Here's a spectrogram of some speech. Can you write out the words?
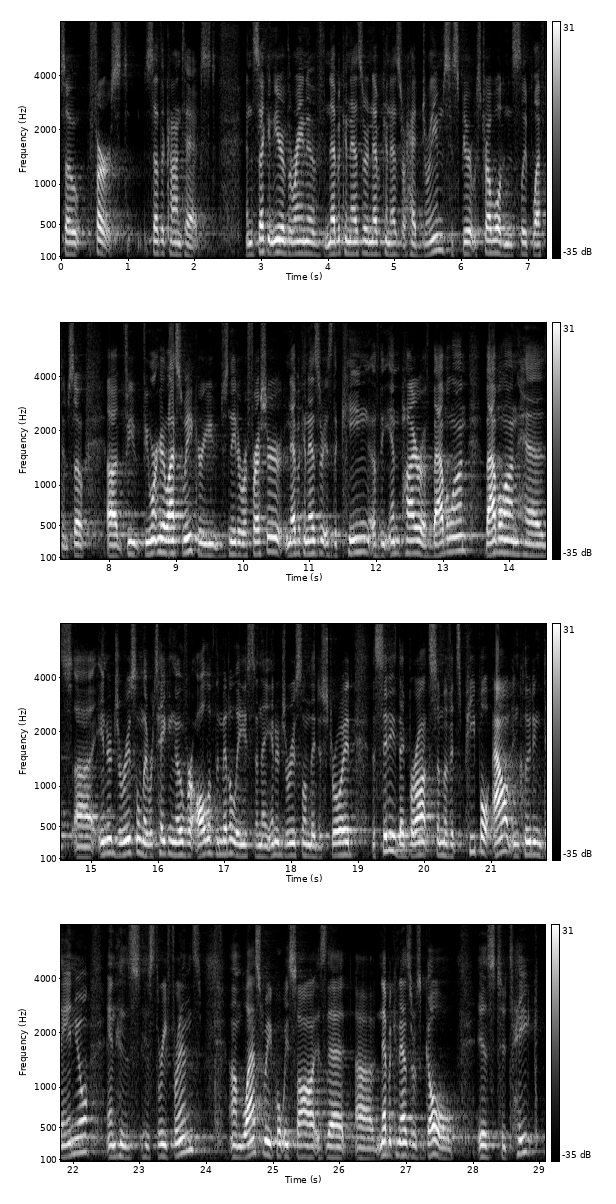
so, first, set the context. In the second year of the reign of Nebuchadnezzar, Nebuchadnezzar had dreams. His spirit was troubled and his sleep left him. So, uh, if, you, if you weren't here last week or you just need a refresher, Nebuchadnezzar is the king of the empire of Babylon. Babylon has uh, entered Jerusalem. They were taking over all of the Middle East and they entered Jerusalem. They destroyed the city. They brought some of its people out, including Daniel and his, his three friends. Um, last week, what we saw is that uh, Nebuchadnezzar's goal is to take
